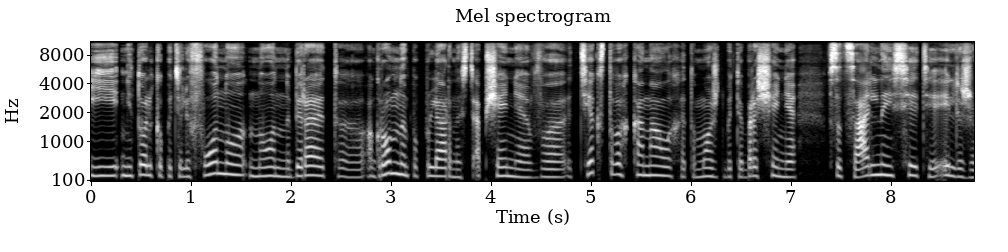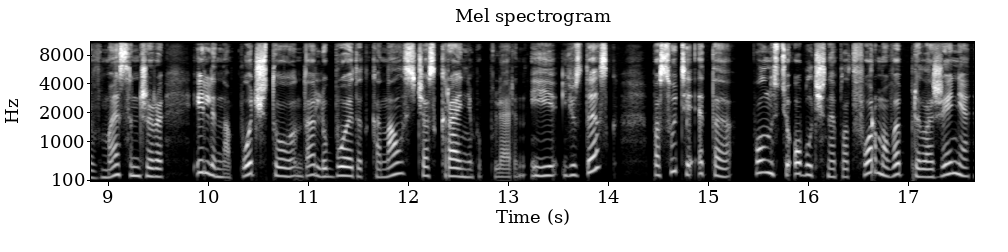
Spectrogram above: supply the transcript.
и не только по телефону, но набирает огромную популярность общение в текстовых каналах. Это может быть обращение в социальные сети или же в мессенджеры, или на почту. Да, любой этот канал сейчас крайне популярен. И Usedesk, по сути, это полностью облачная платформа, веб-приложение,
